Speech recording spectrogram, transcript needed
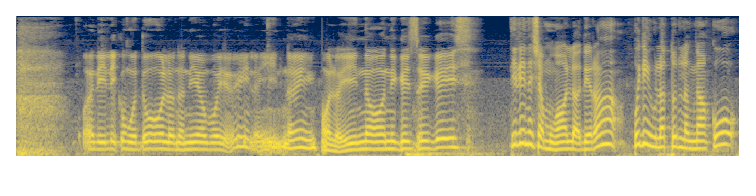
Dili ko mo dulo na niya, boy. Uy, laina eh. Oh, laina ni guys, uy, guys. Dili na siya mungala dira. Pwede hulaton lang nako.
